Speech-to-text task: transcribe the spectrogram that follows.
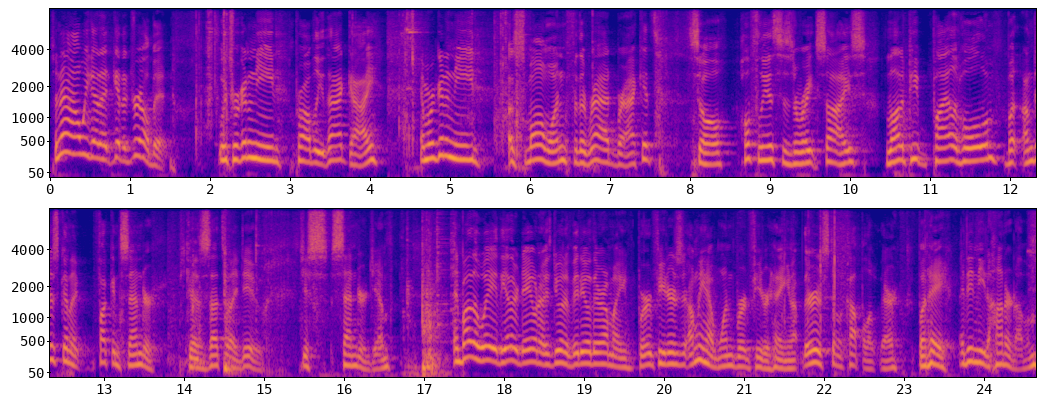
So now we gotta get a drill bit, which we're gonna need probably that guy, and we're gonna need a small one for the rad brackets. So hopefully this is the right size. A lot of people pilot hole them, but I'm just gonna fucking send her because that's what I do. Just send her, Jim. And by the way, the other day when I was doing a video there on my bird feeders, I only have one bird feeder hanging up. There is still a couple out there, but hey, I didn't need a hundred of them.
